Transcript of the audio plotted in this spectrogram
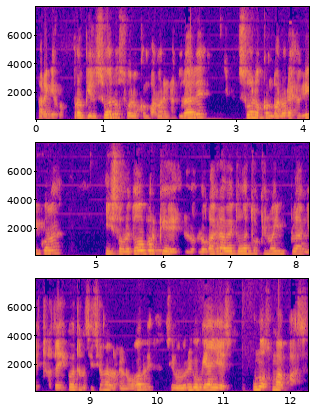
para que expropien suelos, suelos con valores naturales, suelos con valores agrícolas, y sobre todo porque lo, lo, más grave de todo esto es que no hay un plan estratégico de transición a las renovables, sino lo único que hay es unos mapas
